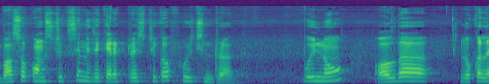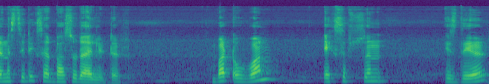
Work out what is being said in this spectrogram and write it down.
Vasoconstriction is a characteristic of which drug? We know all the local anesthetics are vasodilator, but one exception is there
